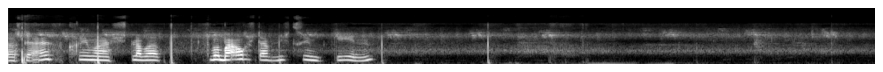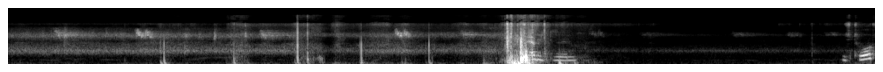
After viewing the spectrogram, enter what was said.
Da ist der Eiscremer. Ich glaube, ich glaube auch, ich darf nicht zu ihm gehen. Hab ich gesehen. Nicht tot?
